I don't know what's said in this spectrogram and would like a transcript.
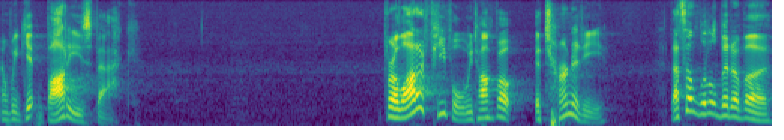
And we get bodies back. For a lot of people, when we talk about eternity, that's a little bit of a,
